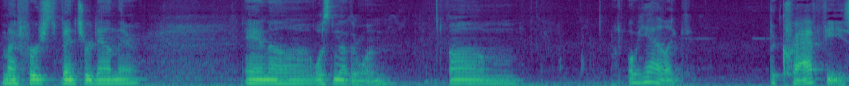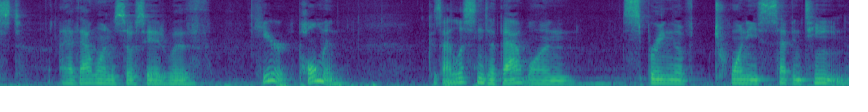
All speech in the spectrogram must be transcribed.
my first venture down there. And uh, what's another one? Um, oh yeah, like the Crab Feast. I have that one associated with here, Pullman because I listened to that one spring of 2017.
